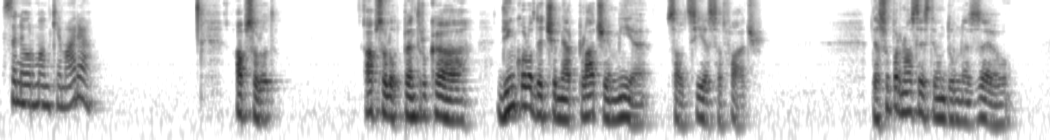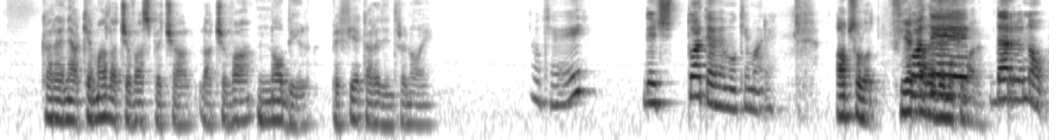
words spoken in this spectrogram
să ne urmăm chemarea? Absolut. Absolut, pentru că dincolo de ce mi-ar place mie sau ție să faci, deasupra noastră este un Dumnezeu care ne-a chemat la ceva special, la ceva nobil pe fiecare dintre noi. Ok. Deci toate avem o chemare. Absolut. Fiecare toate, avem o chemare. Dar nu,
